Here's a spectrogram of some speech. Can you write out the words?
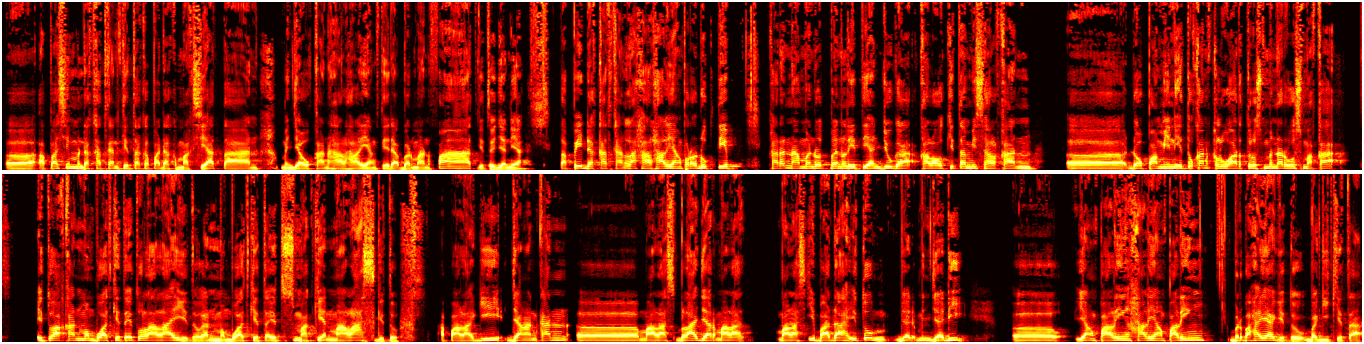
eh, apa sih mendekatkan kita kepada kemaksiatan menjauhkan hal-hal yang tidak bermanfaat gitu Jan ya. Tapi dekatkanlah hal-hal yang produktif. Karena menurut penelitian juga kalau kita misalkan eh, dopamin itu kan keluar terus menerus maka itu akan membuat kita itu lalai gitu kan membuat kita itu semakin malas gitu. Apalagi jangankan eh, malas belajar malas malas ibadah itu menjadi- eh, yang paling hal yang paling berbahaya gitu bagi kita.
